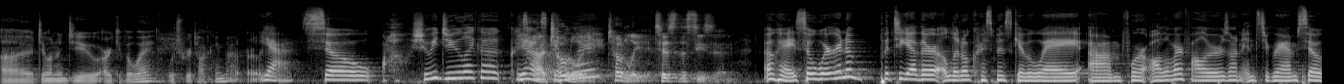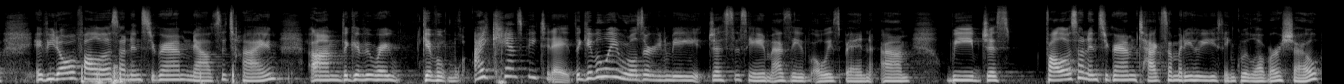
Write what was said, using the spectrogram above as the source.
Uh, do you want to do our giveaway, which we were talking about earlier? Yeah. So oh, should we do like a Christmas giveaway? Yeah, totally, giveaway? totally. Tis the season. Okay, so we're gonna put together a little Christmas giveaway um, for all of our followers on Instagram. So if you don't follow us on Instagram, now's the time. Um, the giveaway give I can't speak today. The giveaway rules are gonna be just the same as they've always been. Um, we just follow us on Instagram, tag somebody who you think would love our show.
